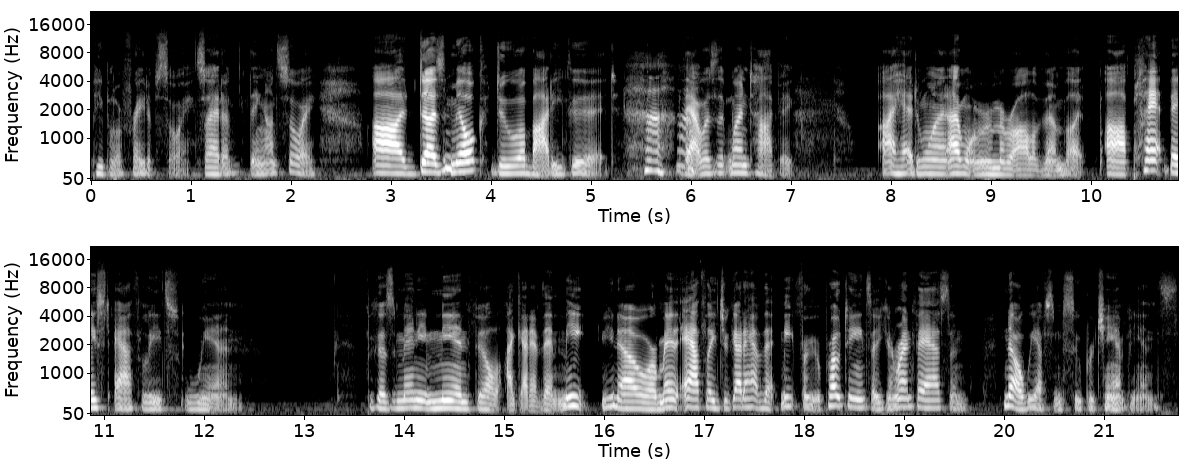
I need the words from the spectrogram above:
People are afraid of soy, so I had a thing on soy. Uh, does milk do a body good? that was one topic. I had one. I won't remember all of them, but uh, plant-based athletes win because many men feel I got to have that meat, you know, or men athletes you got to have that meat for your protein so you can run fast. And no, we have some super champions.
